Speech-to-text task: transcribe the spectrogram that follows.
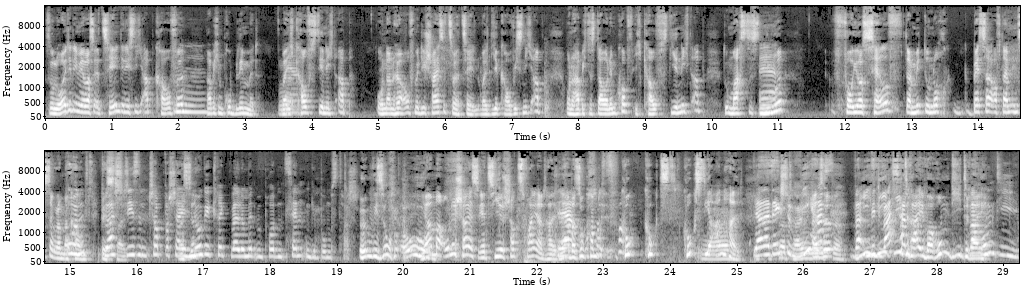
so Leute, die mir was erzählen, denen ich es nicht abkaufe, Mhm. habe ich ein Problem mit. Weil ich kauf's dir nicht ab. Und dann hör auf, mir die Scheiße zu erzählen, weil dir kaufe ich es nicht ab. Und dann habe ich das dauernd im Kopf. Ich kauf's dir nicht ab. Du machst es Ja. nur for yourself, damit du noch besser auf deinem Instagram-Account Und du bist. hast halt. diesen Job wahrscheinlich Weißt du? nur gekriegt, weil du mit einem Produzenten gebumst hast. Irgendwie so. Ja, mal ohne Scheiß. Jetzt hier Shots feiert halt. ne? Ja, Aber so kommt, guck, guck's, guck's dir Ja. an halt. Ja, da denkst du, wie, Also, wa- wie, mit wie was die haben, drei? Warum die drei? warum die?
